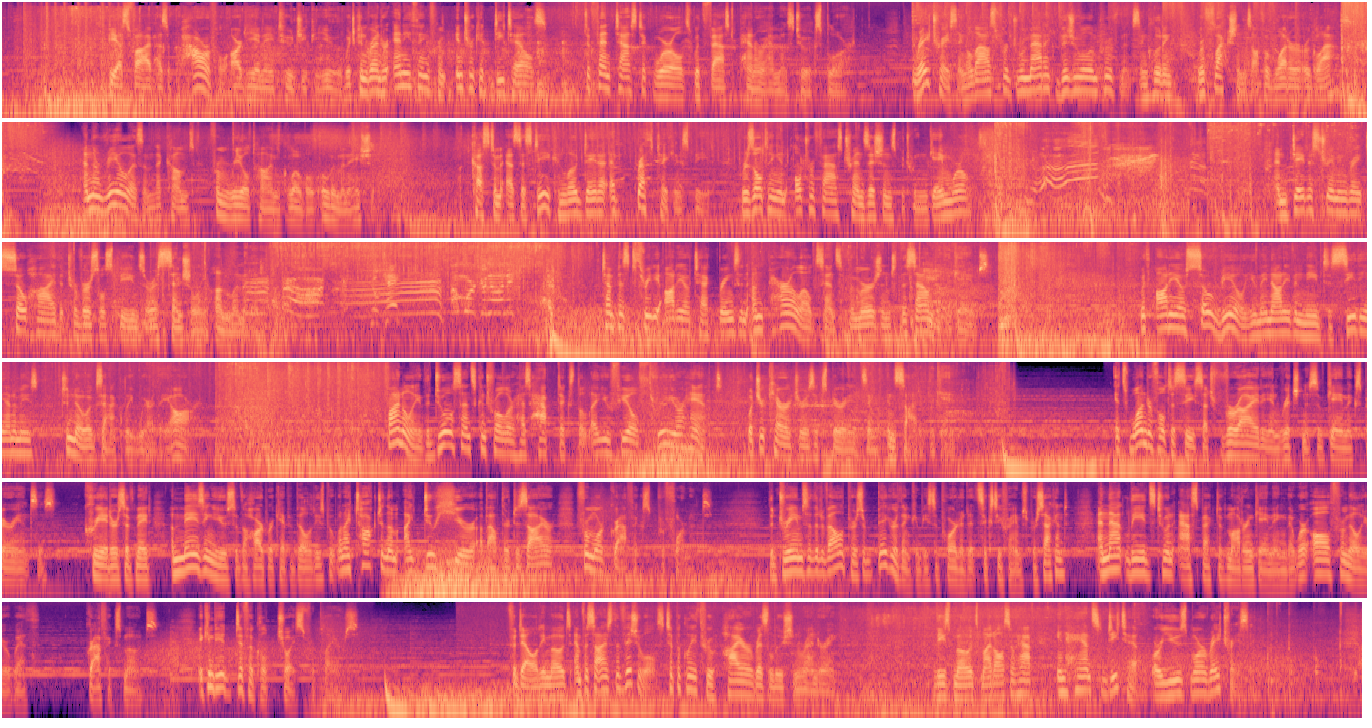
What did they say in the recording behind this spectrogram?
PS5 has a powerful RDNA 2 GPU, which can render anything from intricate details to fantastic worlds with vast panoramas to explore. Ray tracing allows for dramatic visual improvements, including reflections off of water or glass, and the realism that comes from real-time global illumination. A custom SSD can load data at breathtaking speed, resulting in ultra-fast transitions between game worlds, and data streaming rates so high that traversal speeds are essentially unlimited. You okay? I'm working on it! Tempest 3D audio tech brings an unparalleled sense of immersion to the sound of the games. With audio so real, you may not even need to see the enemies to know exactly where they are. Finally, the DualSense controller has haptics that let you feel through your hands what your character is experiencing inside of the game. It's wonderful to see such variety and richness of game experiences. Creators have made amazing use of the hardware capabilities, but when I talk to them, I do hear about their desire for more graphics performance. The dreams of the developers are bigger than can be supported at 60 frames per second, and that leads to an aspect of modern gaming that we're all familiar with graphics modes. It can be a difficult choice for players. Fidelity modes emphasize the visuals, typically through higher resolution rendering. These modes might also have enhanced detail or use more ray tracing.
